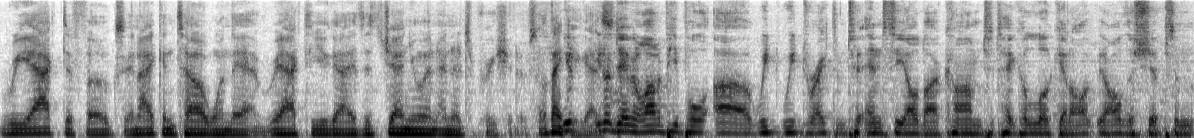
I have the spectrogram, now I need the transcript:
react to folks, and I can tell when they react to you guys, it's genuine and it's appreciative. So thank you, You, guys. you know, David, a lot of people, uh, we, we direct them to ncl.com to take a look at all, all the ships and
